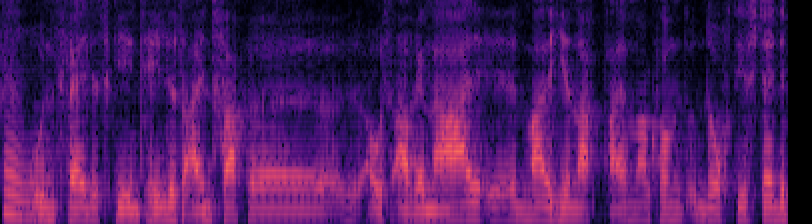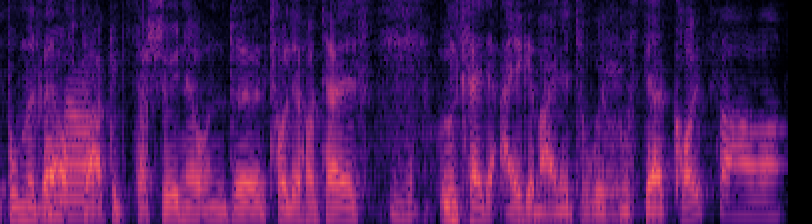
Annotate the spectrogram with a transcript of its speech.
Uns fehlt das Klientel, das einfach äh, aus Arenal äh, mal hier nach Palma kommt und durch die Städte bummelt, weil auch Genau. da gibt es da schöne und äh, tolle Hotels. Uns fehlt der allgemeine Tourismus. Der Kreuzfahrer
